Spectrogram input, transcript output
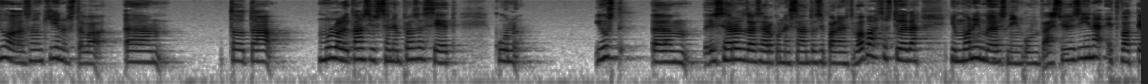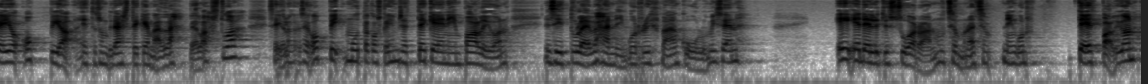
Joo, se on kiinnostava. Ähm, tota, mulla oli myös just sellainen prosessi, että kun just seurakuntaseurakunnassa on tosi paljon vapaaehtoistyötä, niin moni myös niin kuin väsyy siinä, että vaikka ei ole oppia, että sun pitäisi tekemällä pelastua, se ei ole se oppi, mutta koska ihmiset tekee niin paljon, niin siitä tulee vähän niin kuin ryhmään kuulumisen, ei edellytys suoraan, mutta semmoinen, että sä niin kuin teet paljon,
